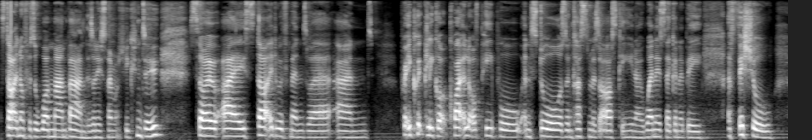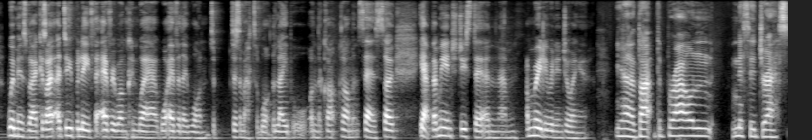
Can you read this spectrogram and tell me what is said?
starting off as a one man band, there's only so much you can do. So I started with menswear and pretty quickly got quite a lot of people and stores and customers asking, you know, when is there going to be official women's wear? Because I, I, do believe that everyone can wear whatever they want. It doesn't matter what the label on the garment says. So yeah, then we introduced it, and um, I'm really really enjoying it. Yeah, that the brown knitted dress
